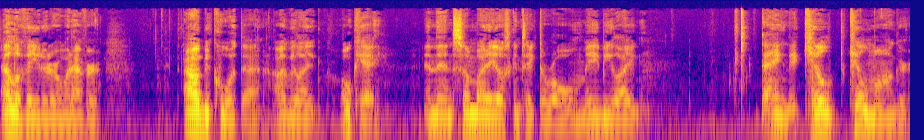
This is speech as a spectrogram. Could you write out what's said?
elevated or whatever, I would be cool with that. I would be like, okay. And then somebody else can take the role. Maybe like, dang, they killed Killmonger.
